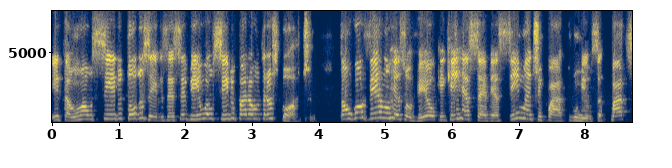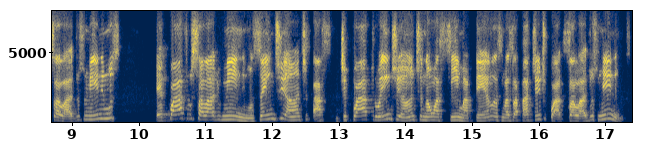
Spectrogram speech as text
Então, um auxílio, todos eles recebiam o auxílio para o transporte. Então, o governo resolveu que quem recebe acima de 4 mil, quatro salários mínimos, é quatro salários mínimos em diante, de quatro em diante, não acima apenas, mas a partir de quatro salários mínimos,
